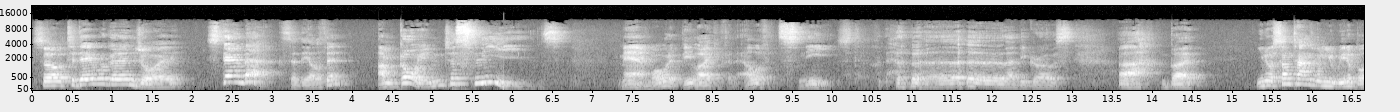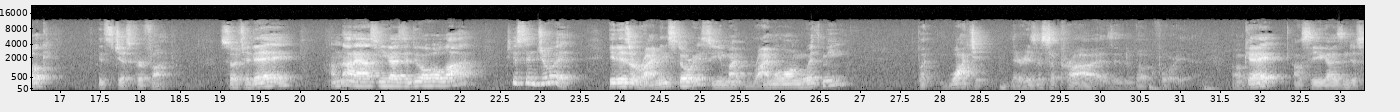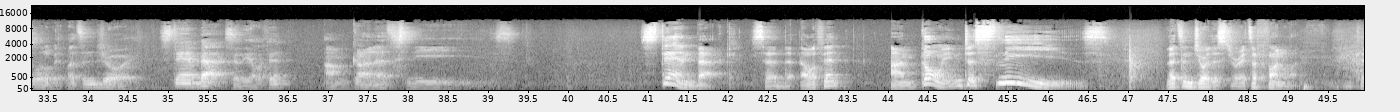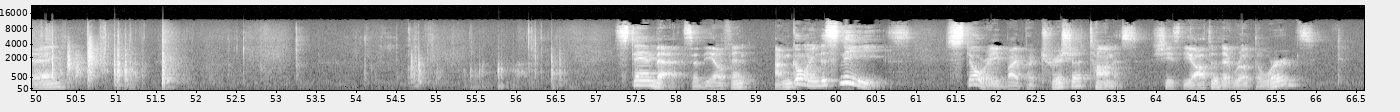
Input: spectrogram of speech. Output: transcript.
So today we're going to enjoy Stand Back, said the elephant. I'm going to sneeze. Man, what would it be like if an elephant sneezed? That'd be gross. Uh, but, you know, sometimes when you read a book, it's just for fun. So today, I'm not asking you guys to do a whole lot, just enjoy it. It is a rhyming story, so you might rhyme along with me, but watch it. There is a surprise in the book for you. Okay? I'll see you guys in just a little bit. Let's enjoy. Stand back, said the elephant. I'm gonna sneeze. Stand back, said the elephant. I'm going to sneeze. Let's enjoy this story. It's a fun one. Okay? Stand back, said the elephant. I'm going to sneeze. Story by Patricia Thomas. She's the author that wrote the words.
